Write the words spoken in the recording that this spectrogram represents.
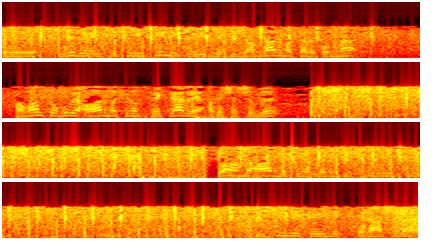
e, Uludere ilçesi Yeşilli köyündeki jandarma karakoluna havan topu ve ağır makinalı tüfeklerle ateş açıldı. Şu anda ağır makinalıların sesini duyuyorsunuz. Yeşilli köyündeki telaşı da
